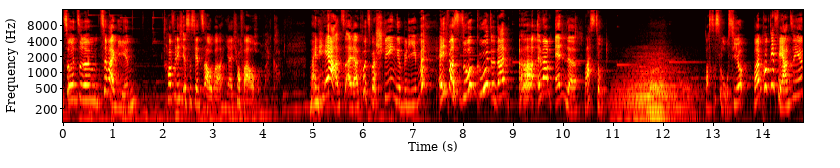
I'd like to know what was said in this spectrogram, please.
zu unserem Zimmer gehen. Hoffentlich ist es jetzt sauber. Ja, ich hoffe auch. Oh mein Gott. Mein Herz, Alter. Kurz mal stehen geblieben. Ich war so gut und dann uh, immer am Ende. Was zum... Was ist los hier? Warum guckt ihr Fernsehen?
